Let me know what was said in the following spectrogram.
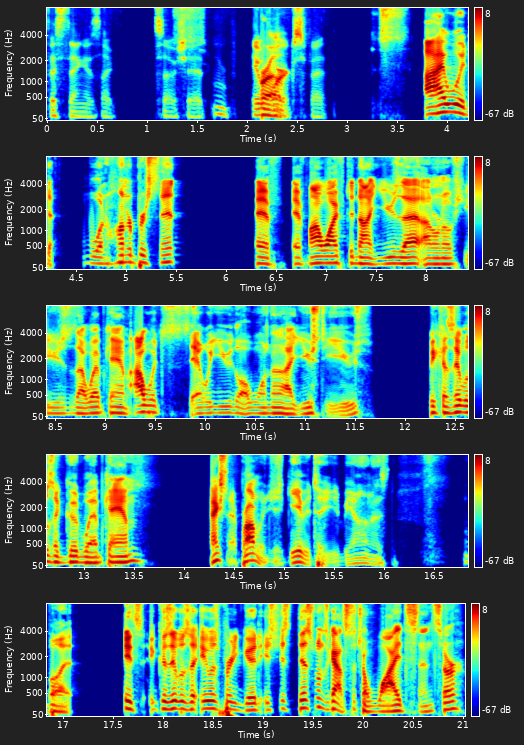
this thing is like so shit. It Bro. works, but I would 100% if if my wife did not use that, I don't know if she uses that webcam, I would sell you the one that I used to use because it was a good webcam. Actually, I'd probably just give it to you to be honest. But it's because it was it was pretty good. It's just this one's got such a wide sensor.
